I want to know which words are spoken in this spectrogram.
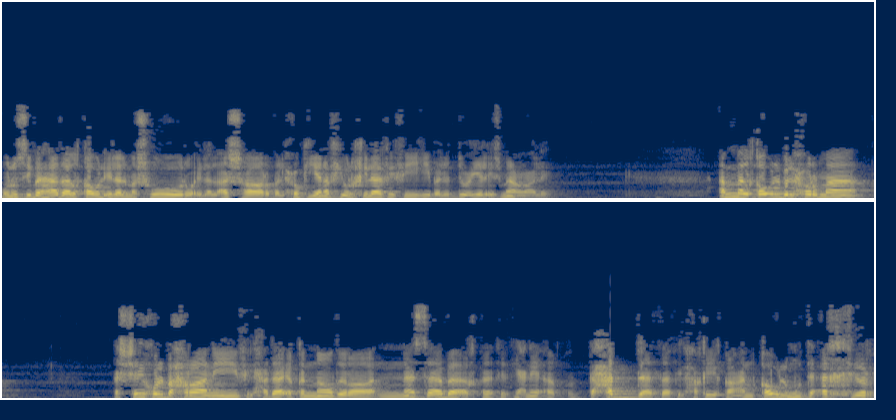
ونسب هذا القول إلى المشهور وإلى الأشهر بل حكي نفي الخلاف فيه بل ادعي الإجماع عليه. أما القول بالحرمة الشيخ البحراني في الحدائق الناظرة نسب يعني تحدث في الحقيقة عن قول متأخر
